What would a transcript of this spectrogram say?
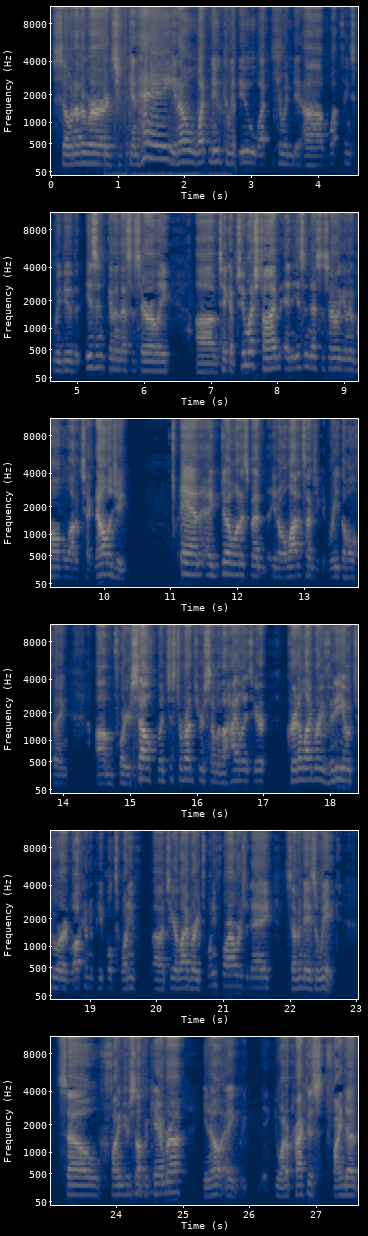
So in other words, you're thinking, hey, you know, what new can we do? What can we do? Uh, what things can we do that isn't going to necessarily uh, take up too much time and isn't necessarily going to involve a lot of technology? And I don't want to spend, you know, a lot of times you can read the whole thing um, for yourself, but just to run through some of the highlights here, create a library video tour and welcome to people 20 uh, to your library 24 hours a day, seven days a week. So find yourself a camera. You know, a, you want to practice, find a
